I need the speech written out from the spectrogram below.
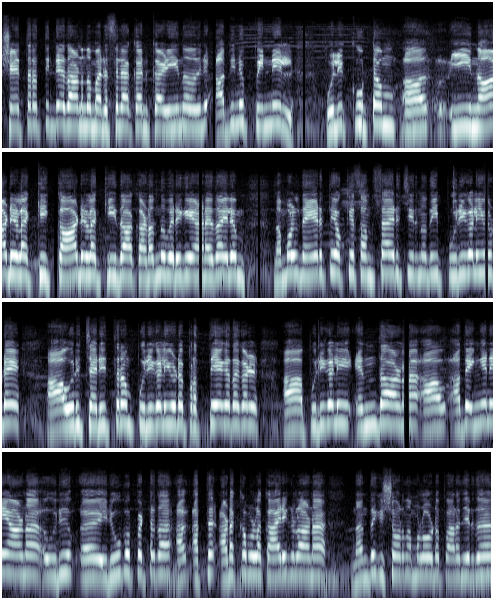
ക്ഷേത്രത്തിന്റെതാണെന്ന് മനസ്സിലാക്കാൻ കഴിയുന്നത്. അതിന് പിന്നിൽ പുലിക്കൂട്ടം ഈ നാടിളക്കി കാടിളക്കി ഇതാ കടന്നു വരികയാണ്. ഏതായാലും നമ്മൾ നേരത്തെയൊക്കെ സംസാരിച്ചിരുന്നത് ഈ പുലികളിയുടെ ആ ഒരു ചരിത്രം പുലികളിയുടെ പ്രത്യേകതകൾ പുലികളി എന്താണ് അതെങ്ങനെയാണ് ഒരു രൂപപ്പെട്ടത് അടക്കമുള്ള കാര്യങ്ങളാണ് നന്ദകിഷോർ നമ്മളോട് പറഞ്ഞിരുന്നത്.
